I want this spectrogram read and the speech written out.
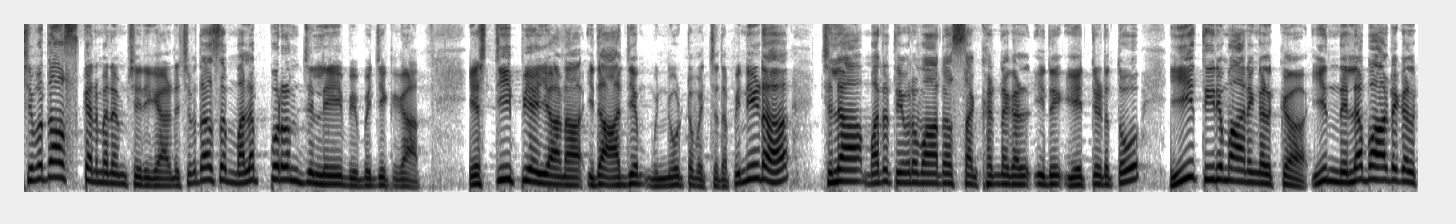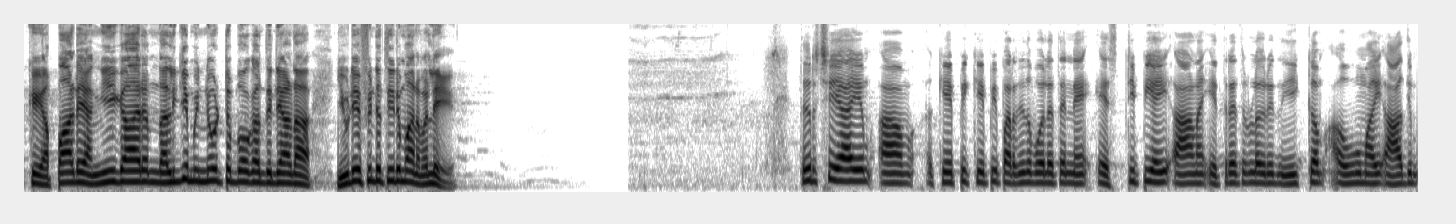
ശിവദാസ് കന്മനം ചേരുകയാണ്. ശിവദാസ് മലപ്പുറം ജില്ലയെ വിഭജിക്കുക. എസ് ടി പി ഐ ആണ് ഇത് ആദ്യം മുന്നോട്ട് വെച്ചത്. പിന്നീട് ചില മതതീവ്രവാദ സംഘടനകൾ ഇത് ഏറ്റെടുത്തു. ഈ തീരുമാനങ്ങൾക്ക് ഈ നിലപാടുകൾക്ക് അപ്പാടെ അംഗീകാരം നൽകി മുന്നോട്ട് പോകാൻ തന്നെയാണ് യു ഡി എഫിന്റെ തീരുമാനം അല്ലേ? തീർച്ചയായും കെ പി കെ പി പറഞ്ഞതുപോലെ തന്നെ എസ് ടി പി ഐ ആണ് ഇത്തരത്തിലുള്ള ഒരു നീക്കം വുമായി ആദ്യം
